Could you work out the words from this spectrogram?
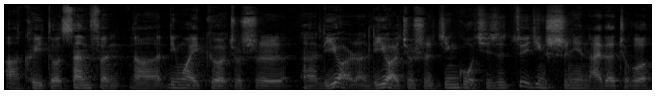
啊可以得三分。那另外一个就是呃里尔呢，里尔就是经过其实最近十年来的这个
